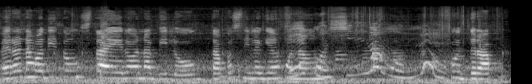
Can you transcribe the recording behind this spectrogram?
Meron ako ditong styro na bilog. Tapos nilagyan ko ng Bacon, cinnamon, food wrap.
